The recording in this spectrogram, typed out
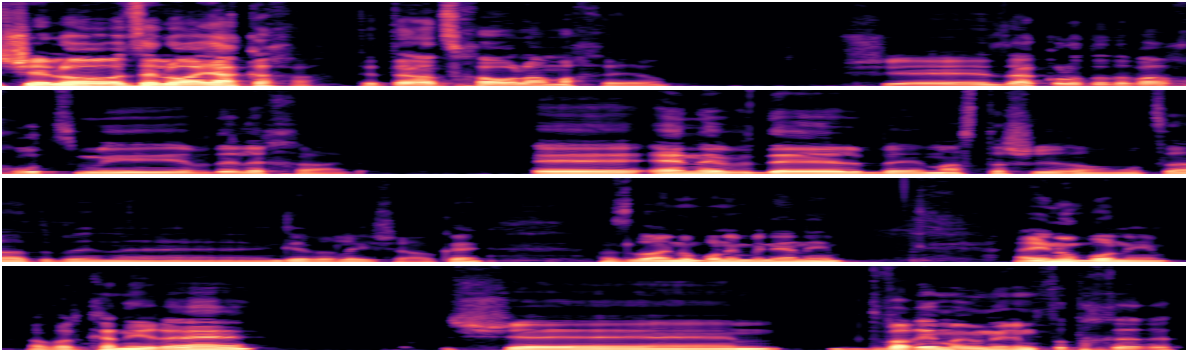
שלא, זה לא היה ככה. תתאר לעצמך עולם אחר, שזה הכל אותו דבר חוץ מהבדל אחד. אה, אין הבדל במסת השריר הממוצעת בין אה, גבר לאישה, אוקיי? אז לא היינו בונים בניינים. היינו בונים, אבל כנראה שדברים היו נראים קצת אחרת.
